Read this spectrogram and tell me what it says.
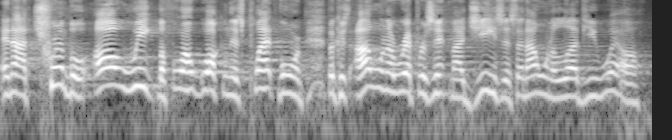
And I tremble all week before I walk on this platform because I want to represent my Jesus and I want to love you well.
